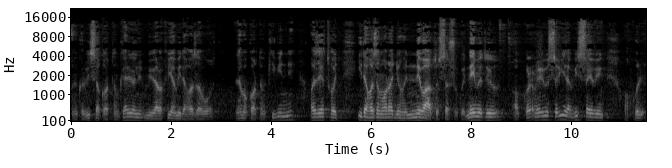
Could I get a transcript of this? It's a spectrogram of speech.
amikor vissza akartam kerülni, mivel a fiam ide-haza volt, nem akartam kivinni, azért, hogy ide-haza maradjon, hogy ne változtassuk, hogy németül, akkor mi vissza, ide, visszajövünk, akkor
